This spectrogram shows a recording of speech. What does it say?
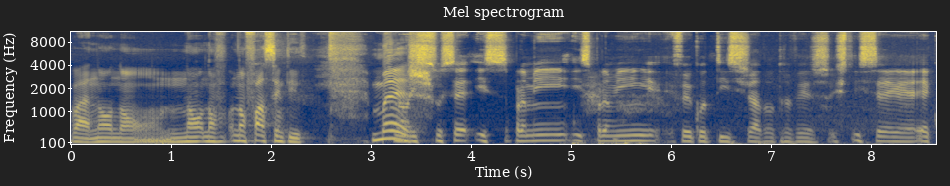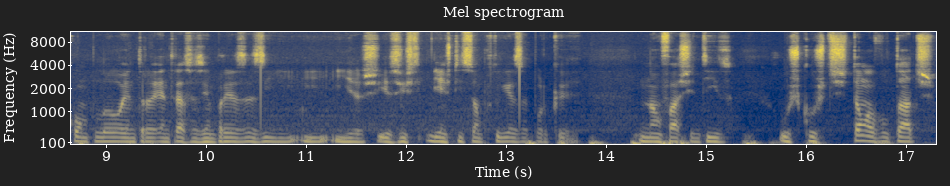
pá, não, não, não, não, não faz sentido. Mas não, isso, é, isso, para mim, isso para mim foi o que eu te disse já da outra vez. Isto, isso é, é complô entre, entre essas empresas e, e, e, as, e, a instituição portuguesa porque não faz sentido. Os custos estão avultados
